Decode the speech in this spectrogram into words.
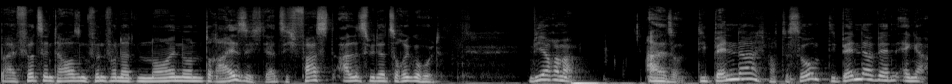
bei 14.539. Der hat sich fast alles wieder zurückgeholt. Wie auch immer. Also, die Bänder, ich mache das so, die Bänder werden enger.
